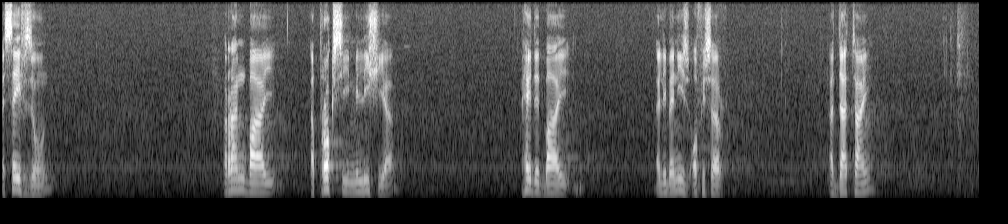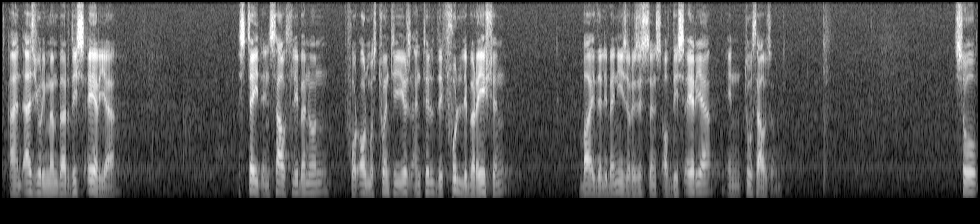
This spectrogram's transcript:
a safe zone run by a proxy militia headed by a Lebanese officer at that time. And as you remember, this area stayed in South Lebanon for almost 20 years until the full liberation by the Lebanese resistance of this area in 2000. So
